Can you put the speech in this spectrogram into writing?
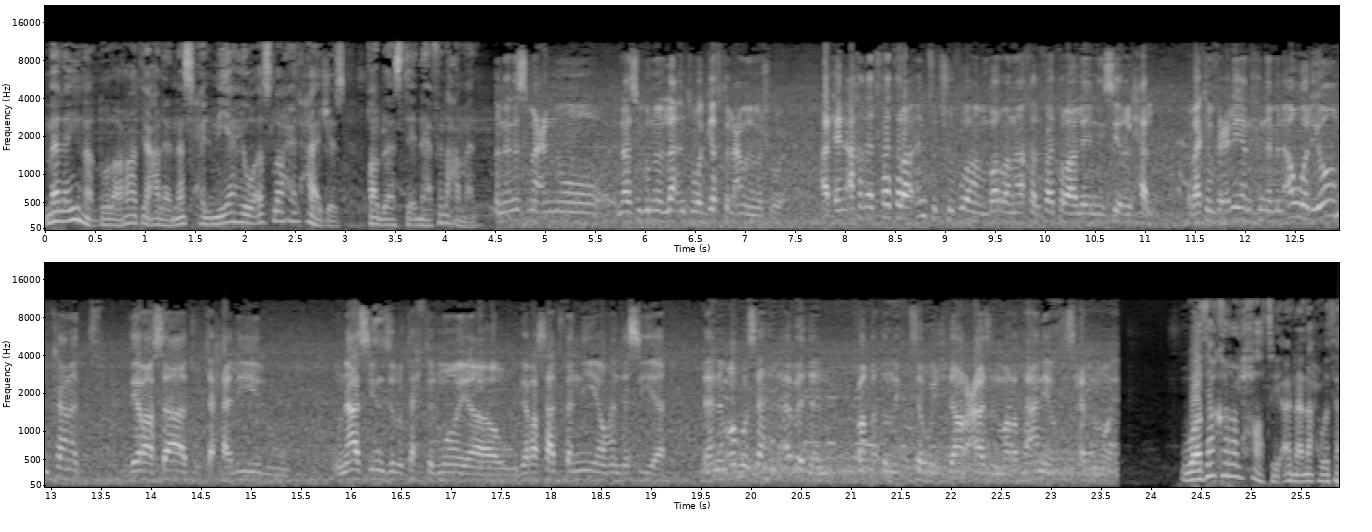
ملايين الدولارات على نسح المياه وإصلاح الحاجز قبل استئناف العمل. كنا نسمع أنه ناس يقولون لا أنتم وقفتوا العمل المشروع. الحين أخذت فترة أنتم تشوفوها من برا ناخذ فترة لين يصير الحل. ولكن فعليا إحنا من أول يوم كانت دراسات وتحاليل و وناس ينزلوا تحت الموية ودراسات فنية وهندسية لأنه ما هو سهل ابدا فقط إنك تسوي جدار عازل مرة ثانية وتسحب الموية. وذكر الحاطي أن نحو 80%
